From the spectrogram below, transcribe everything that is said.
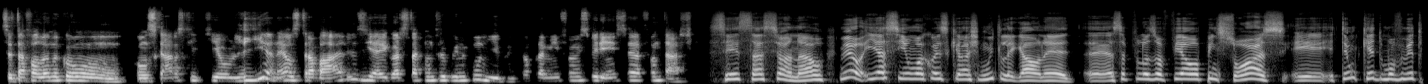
você está falando com, com os caras que, que eu lia, né, os trabalhos, e aí agora você está contribuindo com o livro. Então, para mim, foi uma experiência fantástica. Sensacional. Meu, e assim, uma coisa que eu acho muito legal, né? é Essa filosofia open source e, e tem um quê do movimento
